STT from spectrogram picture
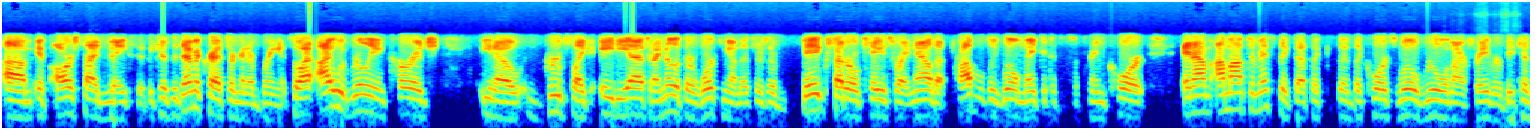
um, if our side makes it, because the Democrats are going to bring it. So I, I would really encourage you know groups like ADF, and I know that they're working on this. There's a big federal case right now that probably will make it to the Supreme Court, and I'm I'm optimistic that the the, the courts will rule in our favor because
